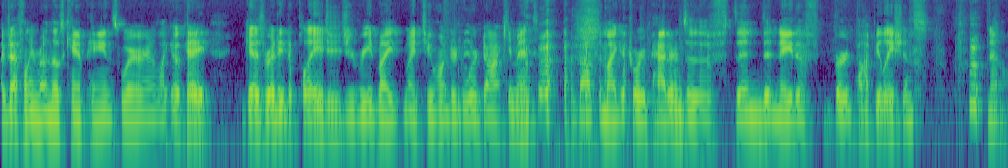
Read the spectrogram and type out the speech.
I've definitely run those campaigns where I'm like, okay, you guys ready to play? Did you read my, my 200 word document about the migratory patterns of the, the native bird populations? No.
